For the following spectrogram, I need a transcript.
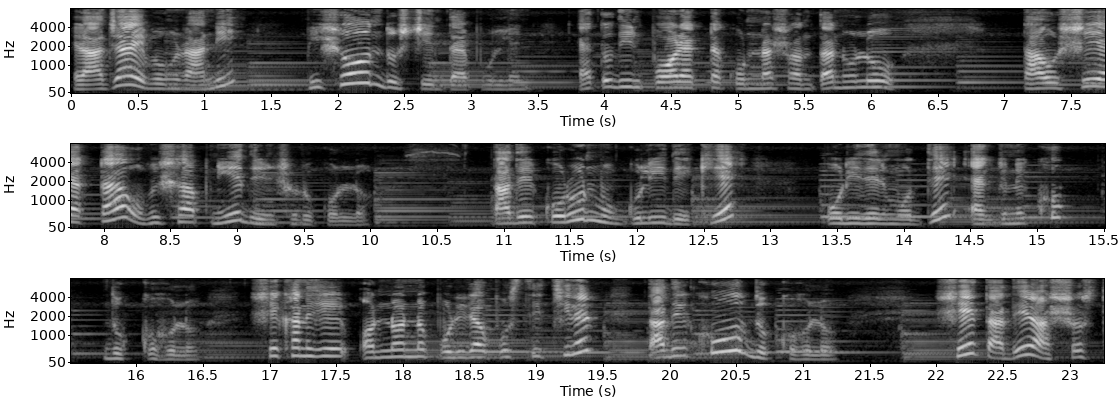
রাজা এবং রানী ভীষণ দুশ্চিন্তায় পড়লেন। এতদিন পর একটা কন্যা সন্তান হলো, তাও সে একটা অভিশাপ নিয়ে দিন শুরু করল। তাদের করুণ মুখগুলি দেখে পরীদের মধ্যে একজনের খুব দুঃখ হলো। সেখানে যে অন্য অন্য পরীরা উপস্থিত ছিলেন, তাদের খুব দুঃখ হলো। সে তাদের আশ্বস্ত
